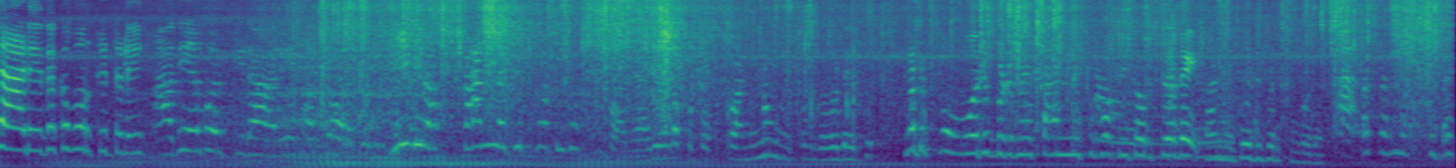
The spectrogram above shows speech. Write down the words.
ചാടിയതൊക്കെ പൊറുക്കിട്ടളി. ആദ്യം ഞാൻ പൊറുക്കിടാ ആദ്യം കുറച്ച് ഓരപ്പൊടി കണ്ണൊക്കെ പൊട്ടി കണ്ണും മുട്ടും കേടേക്ക് ഇങ്ങോട്ട് പോരും ഇവിടുന്ന് കണ്ണൊക്കെ പൊട്ടി തെറിച്ചതേ പൊട്ടി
